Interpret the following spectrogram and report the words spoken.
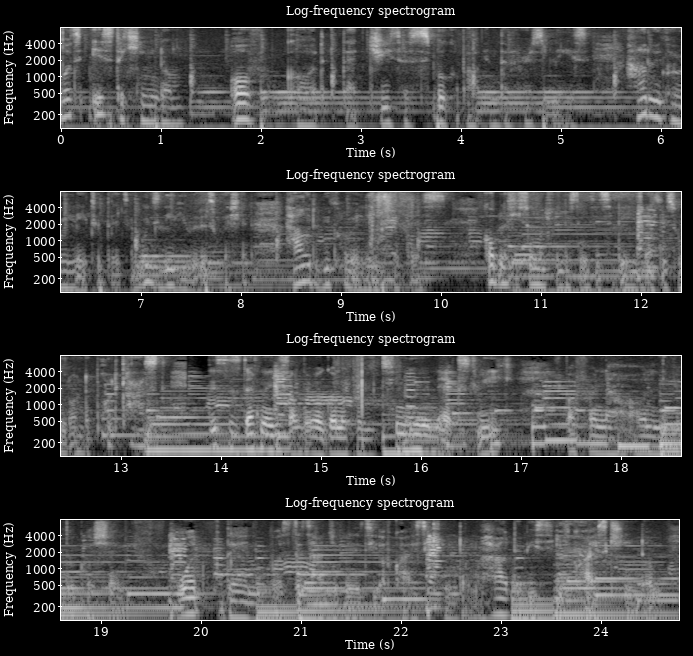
what is the kingdom of God that Jesus spoke about in the first place. How do we correlate to this? I'm going to leave you with this question How do we correlate to this? God bless you so much for listening to today's episode on the podcast. This is definitely something we're going to continue next week. But for now, I want to leave the question What then was the tangibility of Christ's kingdom? How do we see Christ's kingdom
